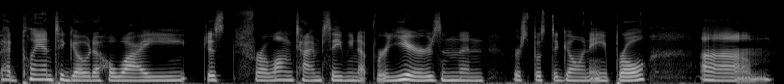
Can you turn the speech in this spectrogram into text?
had planned to go to hawaii just for a long time saving up for years and then we are supposed to go in april um,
